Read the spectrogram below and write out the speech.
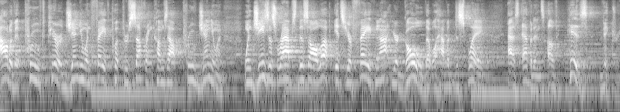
out of it proved pure. Genuine faith put through suffering comes out proved genuine. When Jesus wraps this all up, it's your faith, not your gold, that will have a display as evidence of his victory.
